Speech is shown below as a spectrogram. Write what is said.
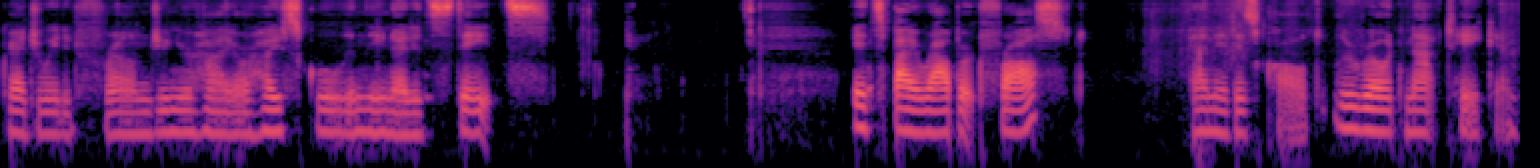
graduated from junior high or high school in the United States. It's by Robert Frost, and it is called The Road Not Taken.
